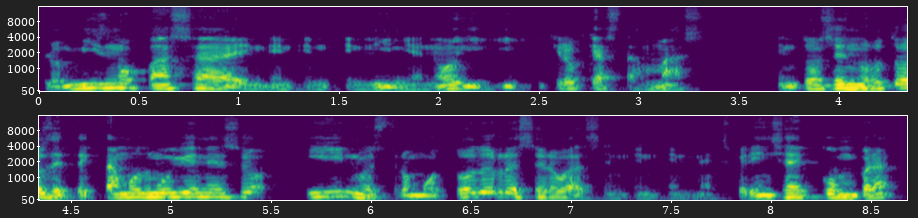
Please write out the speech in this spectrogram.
Lo mismo pasa en, en línea, ¿no? Y, creo que hasta más. Entonces, nosotros detectamos muy bien eso y nuestro motor de reservas en, en, experiencia de compra,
